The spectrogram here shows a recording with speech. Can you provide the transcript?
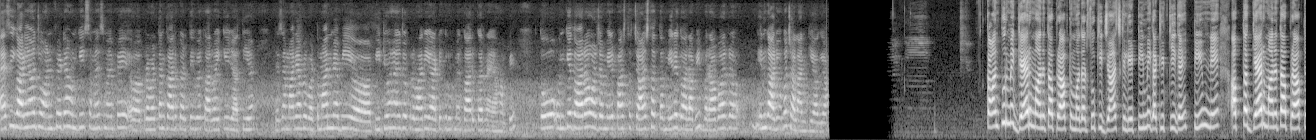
ऐसी गाड़ियाँ जो अनफिट हैं, उनकी समय समय पे प्रवर्तन कार्य करते हुए कार्रवाई की जाती है। जैसे हमारे यहाँ पे वर्तमान में अभी पीटीओ हैं जो प्रभारी आरटी के रूप में कार्य कर रहे हैं यहाँ पे। तो उनके द्वारा और जब मेरे पास तो चार्ज था, तब मेरे द्वारा भी बराबर इन गाड़ियों का चालान किया गया। कानपुर में गैर मान्यता प्राप्त मदरसों की जाँच के लिए टीमें गठित की गई। टीम ने अब तक गैर मान्यता प्राप्त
